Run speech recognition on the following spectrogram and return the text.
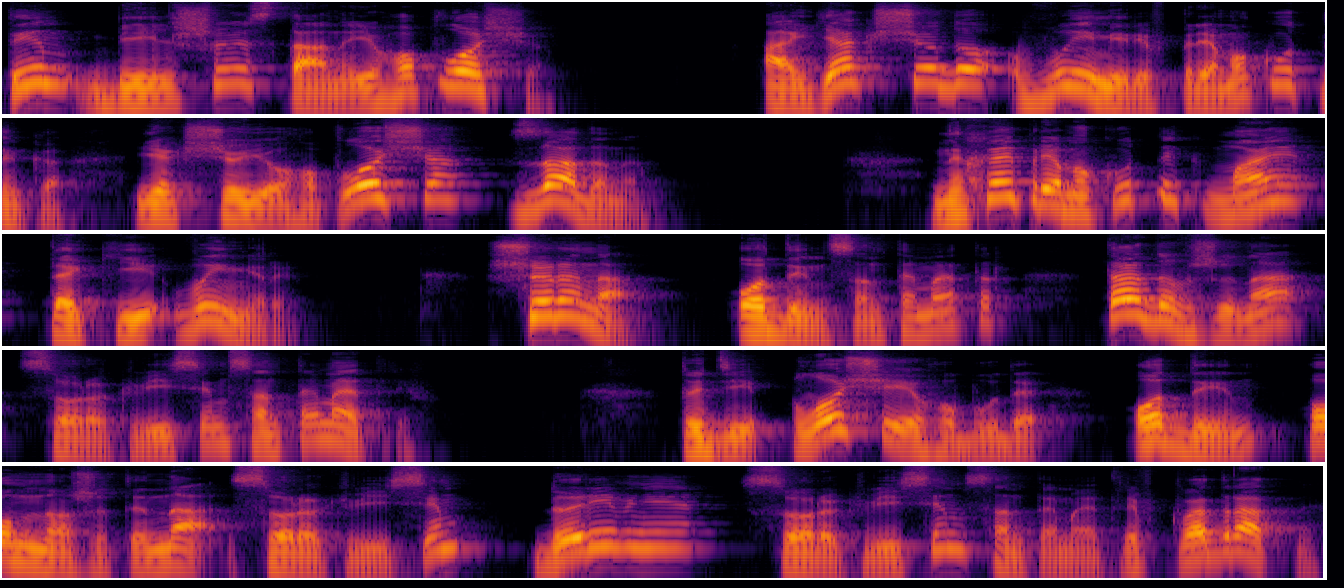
тим більшою стане його площа. А як щодо вимірів прямокутника, якщо його площа задана? Нехай прямокутник має такі виміри: ширина 1 см та довжина 48 см. Тоді площа його буде 1 помножити на 48 дорівнює 48 см квадратних.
